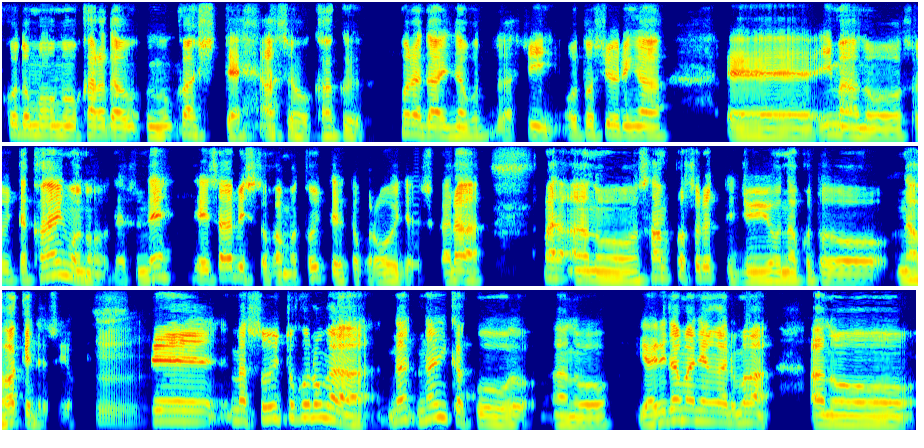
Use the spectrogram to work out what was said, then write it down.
子供も体を動かして汗をかく、これは大事なことだし、お年寄りがえー、今あの、そういった介護のですね、デイサービスとかも解いてるところ多いですから、まあ、あの散歩するって重要なことなわけですよ。うん、で、まあ、そういうところがな何かこうあのやり玉に上がる、まあ、あの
